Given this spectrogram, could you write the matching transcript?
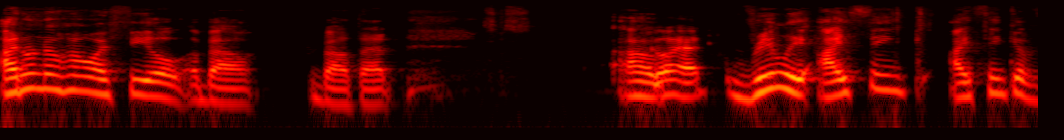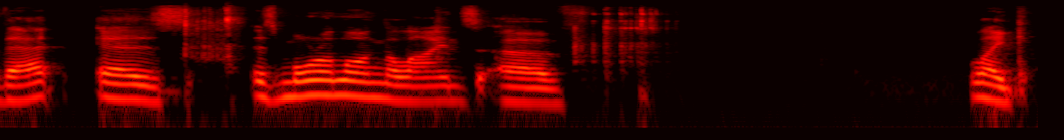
I don't know how I feel about about that. Uh, Go ahead. Really, I think I think of that as as more along the lines of like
